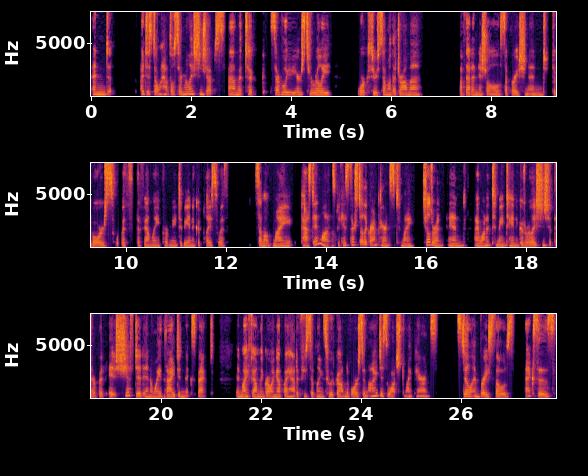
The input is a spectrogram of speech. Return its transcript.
And I just don't have those same relationships. Um, it took several years to really work through some of the drama of that initial separation and divorce with the family for me to be in a good place with some of my past in laws because they're still the grandparents to my children. And I wanted to maintain a good relationship there, but it shifted in a way that I didn't expect. In my family growing up, I had a few siblings who had gotten divorced, and I just watched my parents still embrace those exes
